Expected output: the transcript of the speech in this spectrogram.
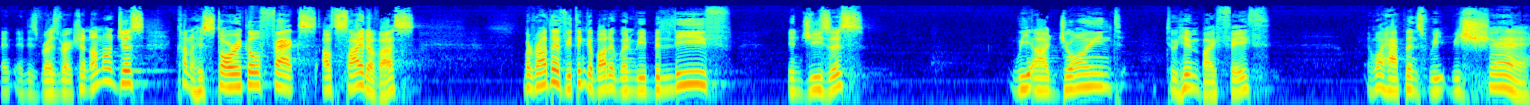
and his resurrection, are not just kind of historical facts outside of us, but rather, if you think about it, when we believe in Jesus, we are joined to him by faith. And what happens? We, we share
